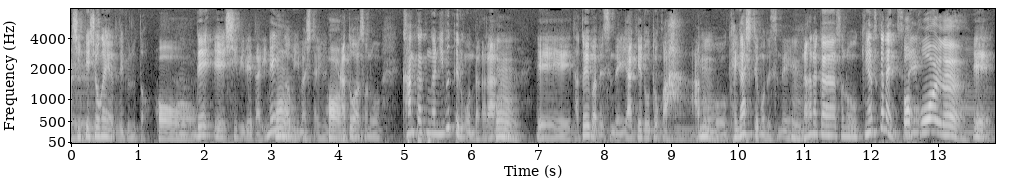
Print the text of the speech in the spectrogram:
神経障害が出てくると。でしび、えー、れたりね、今も言いましたように、はい、あとはその感覚が鈍ってるもんだから、うん、えー、例えばですねやけどとかあの、うん、怪我してもですね、うん、なかなかその気が付かないんですね。怖いね、え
